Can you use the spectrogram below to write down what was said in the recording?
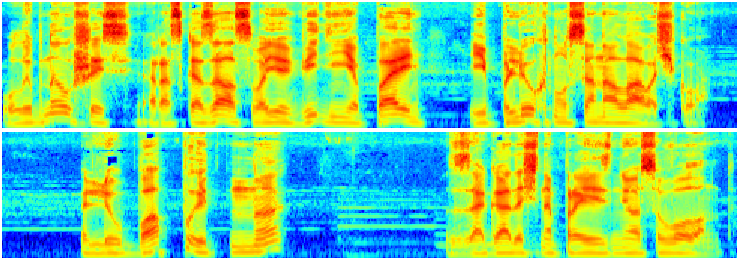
Улыбнувшись, рассказал свое видение парень и плюхнулся на лавочку. «Любопытно», — загадочно произнес Воланд.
